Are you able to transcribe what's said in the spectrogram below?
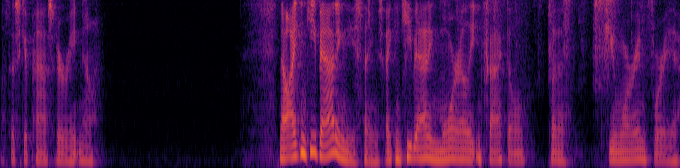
with this capacitor right now. Now I can keep adding these things. I can keep adding more. In fact, I'll put a few more in for you.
